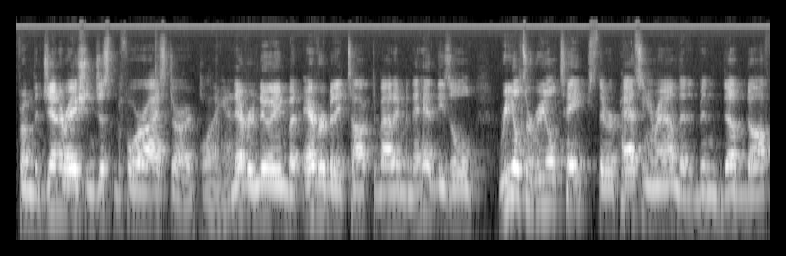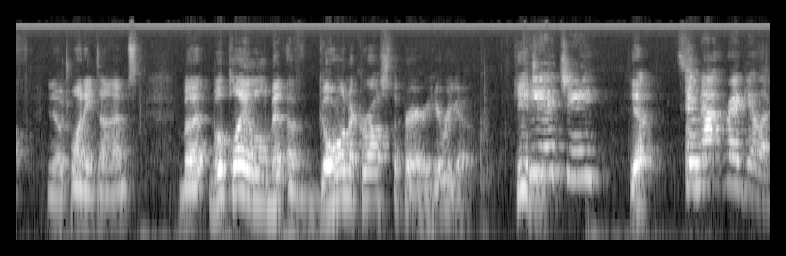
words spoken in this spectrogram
from the generation just before I started playing. I never knew him, but everybody talked about him, and they had these old reel-to-reel tapes they were passing around that had been dubbed off, you know, 20 times. But we'll play a little bit of "Going Across the Prairie." Here we go. Key G. Key of G. Yep. It's not regular.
